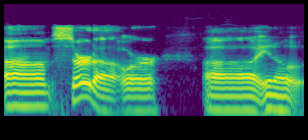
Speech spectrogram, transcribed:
um, Serta or uh, you know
